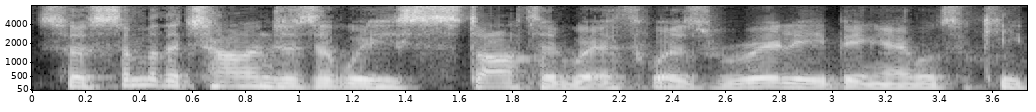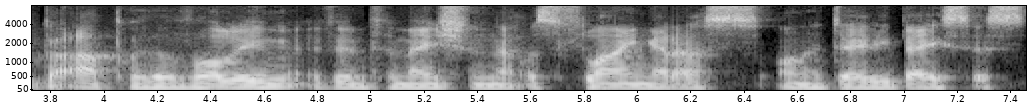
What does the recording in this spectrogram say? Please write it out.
So some of the challenges that we started with was really being able to keep up with the volume of information that was flying at us on a daily basis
